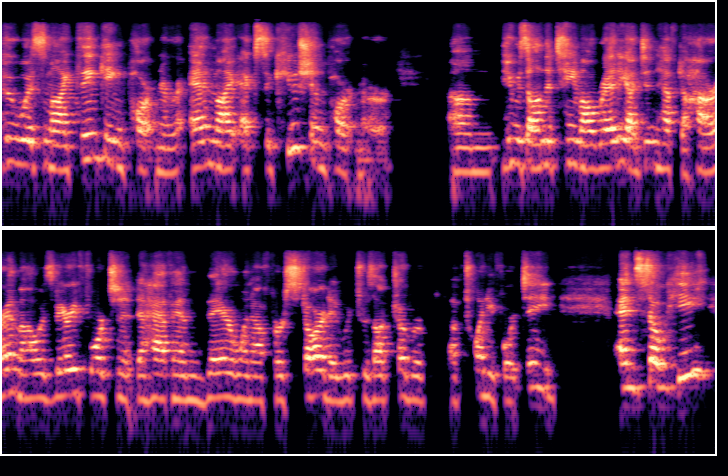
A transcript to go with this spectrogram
who was my thinking partner and my execution partner. Um, he was on the team already. I didn't have to hire him. I was very fortunate to have him there when I first started, which was October of 2014. And so he,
